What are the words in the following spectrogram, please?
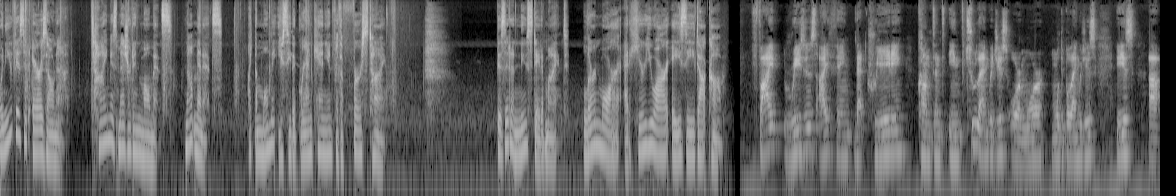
When you visit Arizona, time is measured in moments, not minutes. Like the moment you see the Grand Canyon for the first time. Visit a new state of mind. Learn more at hereyouareaz.com. five reasons I think that creating content in two languages or more multiple languages is a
